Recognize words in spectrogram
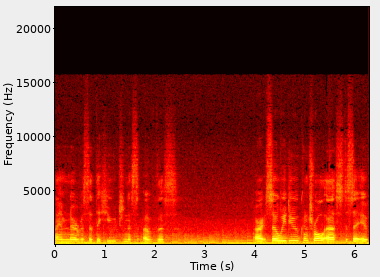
I am nervous at the hugeness of this. Alright, so we do Control S to save.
